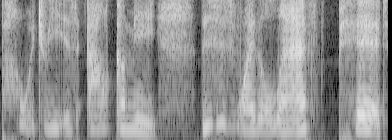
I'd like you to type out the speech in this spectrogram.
poetry is alchemy. This is why the last pit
